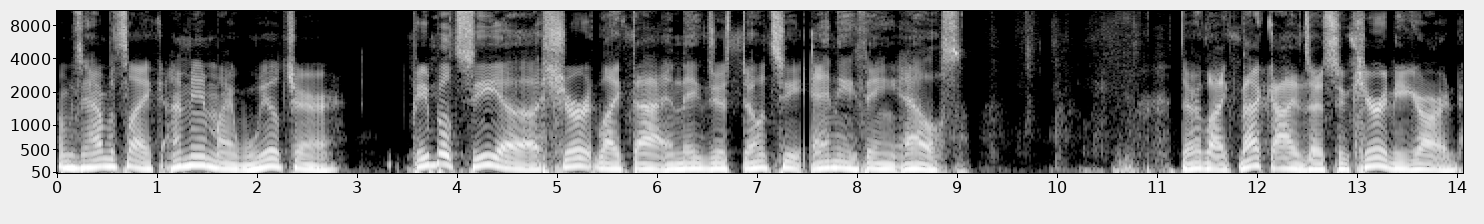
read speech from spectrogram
I was, I was like, I'm in my wheelchair. People see a shirt like that and they just don't see anything else. They're like, that guy's a security guard.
